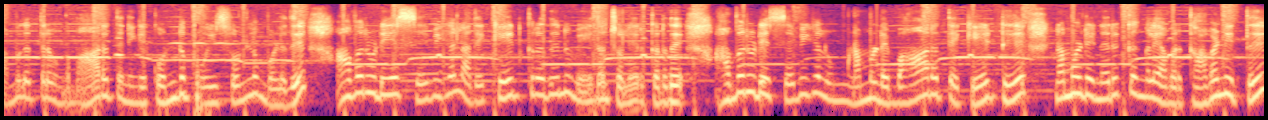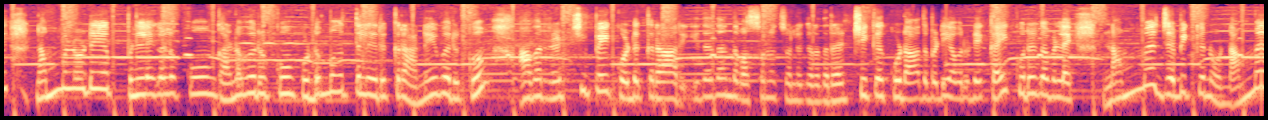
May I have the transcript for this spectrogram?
சமூகத்தில் உங்கள் பாரத்தை நீங்கள் கொண்டு போய் சொல்லும் பொழுது அவருடைய செவிகள் அதை கேட்கிறதுன்னு வேதம் சொல்லியிருக்கிறது. அவருடைய செவிகள் உம் நம்மளுடைய பாரத்தை கேட்டு நம்மளுடைய நெருக்கங்களை அவர் கவனித்து நம்மளுடைய பிள்ளைகளுக்கும் கணவருக்கும் குடும்பத்தில் இருக்கிற அனைவருக்கும் அவர் ரட்சிப்பை கொடுக்கிறார். இதை தான் இந்த வசனம் சொல்லுகிறது. ரட்சிக்க கூடாதபடி அவருடைய கை குறுகவில்லை. நம்ம ஜெபிக்கணும். நம்ம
